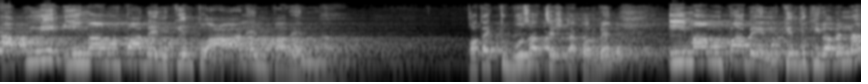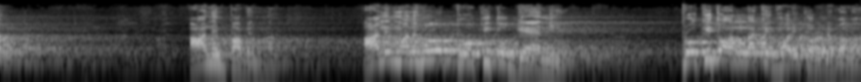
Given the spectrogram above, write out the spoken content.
আপনি ইমাম পাবেন কিন্তু আলেম পাবেন না। কথা একটু বোঝার চেষ্টা করবেন। ইমাম পাবেন কিন্তু কি পাবেন না? আলেম পাবেন না। আলেম মানে হলো প্রকৃত জ্ঞানী। প্রকৃত আল্লাহকে ভয় করে বলা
